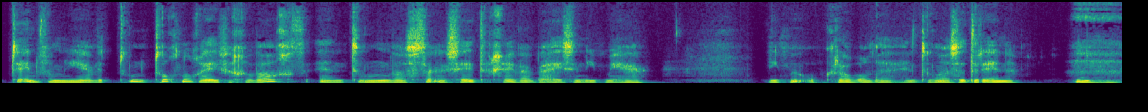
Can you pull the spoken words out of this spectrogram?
op de een of andere manier hebben we toen toch nog even gewacht. En toen was er een CTG waarbij ze niet meer niet meer opkrabbelde. En toen was het rennen. Hmm.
